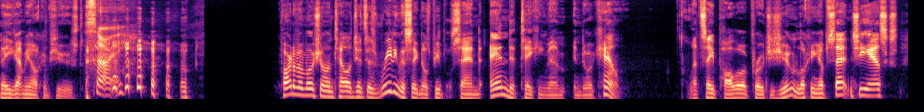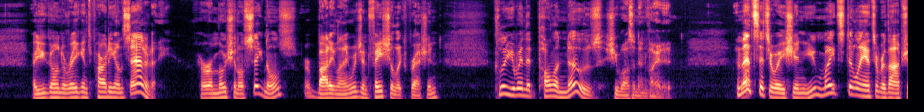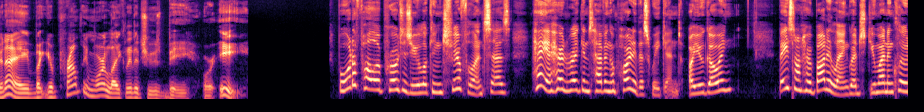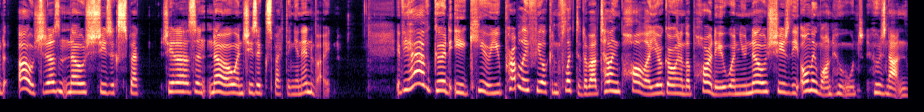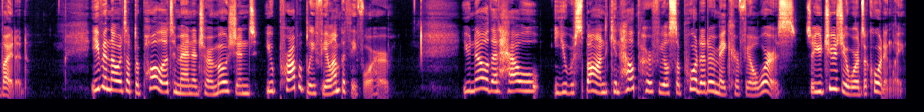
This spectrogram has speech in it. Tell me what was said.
Now you got me all confused. Sorry. Part of emotional intelligence is reading the signals people send and taking them into account. Let's say Paula approaches you looking upset and she asks, Are you going to Reagan's party on Saturday? Her emotional signals, her body language, and facial expression clue you in that Paula knows she wasn't invited. In that situation, you might still answer with option A, but you're probably more likely to choose B or E. but what if Paula approaches you looking cheerful and says, Hey, I heard Reagan's having a party this weekend. Are you going? Based on her body language, you might include, Oh, she doesn't know she's expect she doesn't know and she's expecting an invite. If you have good EQ, you probably feel conflicted about telling Paula you're going to the party when you know she's the only one who, who's not invited. Even though it's up to Paula to manage her emotions, you probably feel empathy for her. You know that how you respond can help her feel supported or make her feel worse, so you choose your words accordingly.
